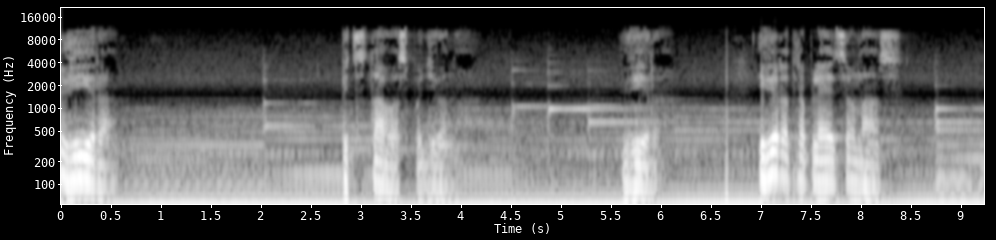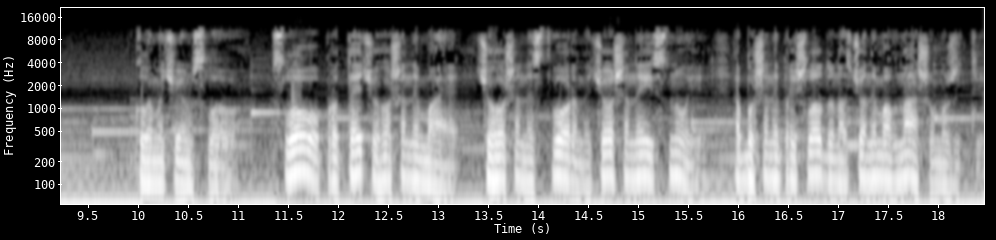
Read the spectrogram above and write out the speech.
Віра. Підстава сподіваного. Віра. І віра трапляється в нас, коли ми чуємо слово слово про те, чого ще немає, чого ще не створене, чого ще не існує, або ще не прийшло до нас, чого нема в нашому житті.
